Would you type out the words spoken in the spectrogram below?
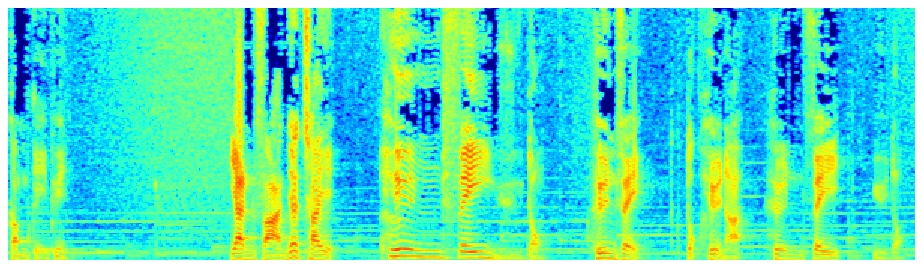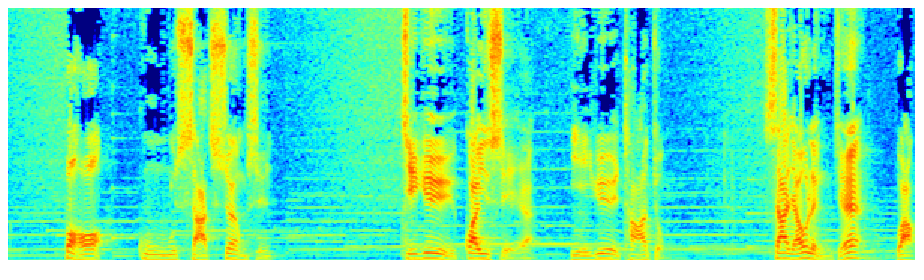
禁忌篇，人凡一切圈飛如動，圈飛讀圈啊，喧飛如動，不可故殺相損。至於龜蛇啊，異於他族，殺有靈者。或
